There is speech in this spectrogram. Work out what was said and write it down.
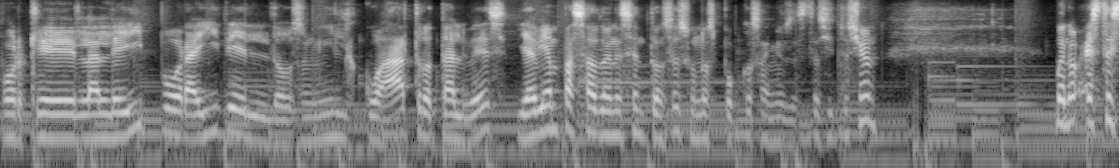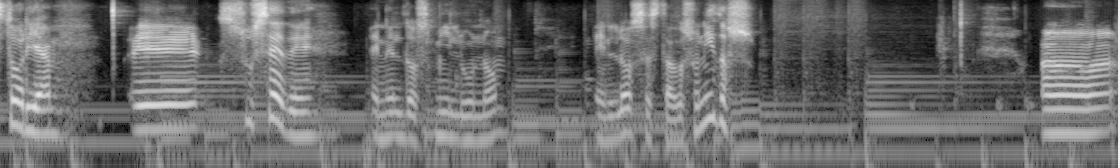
porque la leí por ahí del 2004 tal vez, y habían pasado en ese entonces unos pocos años de esta situación. Bueno, esta historia eh, sucede en el 2001 en los Estados Unidos. Ah,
